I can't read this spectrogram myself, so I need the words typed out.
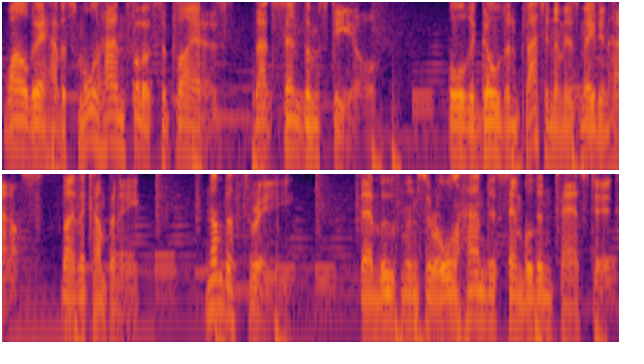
While they have a small handful of suppliers that send them steel, all the gold and platinum is made in-house by the company. Number 3. Their movements are all hand assembled and tested.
